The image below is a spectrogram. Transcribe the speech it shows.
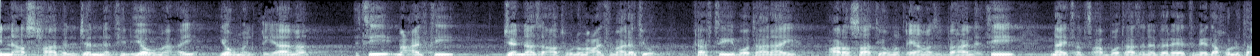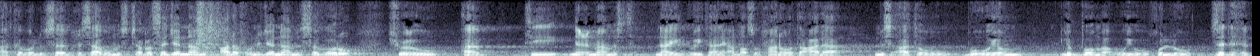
እነ ኣስሓብ ጀነት ልየውማ ኣይ የውም ልቅያማ እቲ መዓልቲ ጀና ዝኣትውሉ መዓልቲ ማለት እዩ ካብቲ ቦታ ናይ ዓረሳት የውም ቅያማ ዝበሃል እቲ ናይ ፀብፃብ ቦታ ዝነበረ እቲ ሜዳ ኩሉ ተኣከበሉ ሰብ ሕሳቡ ምስ ጨረሰ ጀና ምስ ሓለፉ ንጀና ምስ ሰገሩ ሽዑ ኣብቲ ኒዕማ ናይ ጎይታ ናይ ኣላ ስብሓን ወተዓላ ምስ ኣተዉ ብኡ እዮም ልቦም ኣብኡዩ ኩሉ ዘድህብ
